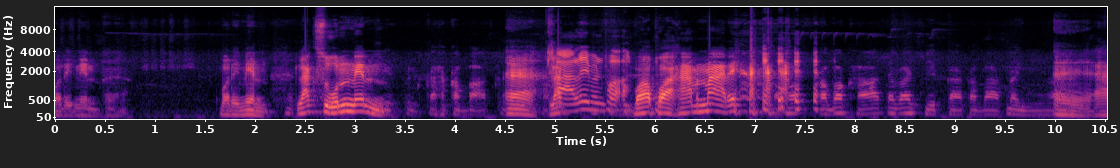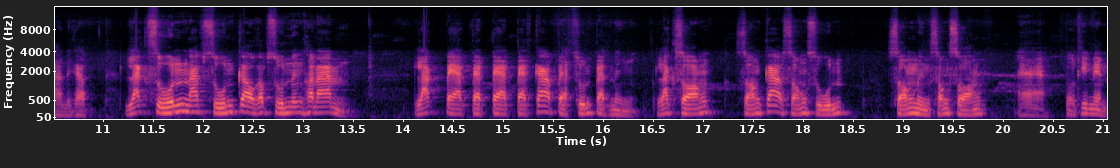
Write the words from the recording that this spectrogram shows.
บอดี้เน้นเออ บอดี้เน้นหลักศูนย์เน้นเป็นกากบาทอ่าหลักขาเลยมันพอบอพอหามันมาเด้ กระบอกขาแต่ว่าขีดกากบาทได้นี่ว่าเอออ่านี่ครับหลักศูนย์นับศูนย์เก้ากับศูนย์หนึ่งเท่านั้นหลักแปดแปดแปดแปดเก้าแปดศูนย์แปดหนึ่งหลักสองสองเก้าสองศูนย์สองหนึ่งสองสองอ่าตัวที่เน้น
